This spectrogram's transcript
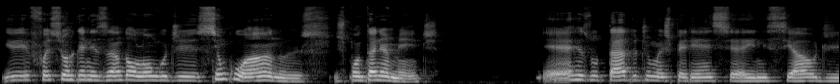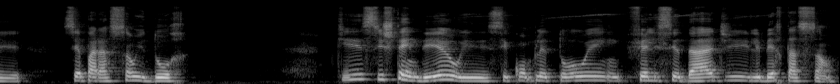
e foi se organizando ao longo de cinco anos, espontaneamente é resultado de uma experiência inicial de separação e dor, que se estendeu e se completou em felicidade e libertação.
